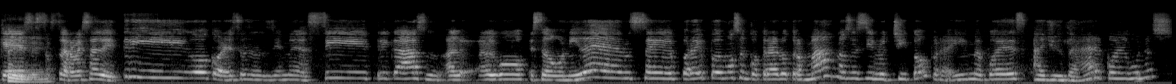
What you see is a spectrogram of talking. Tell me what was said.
Que es esta cerveza de trigo con esas sensaciones cítricas, algo estadounidense. Por ahí podemos encontrar otros más. No sé si Luchito por ahí me puedes ayudar con algunos?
